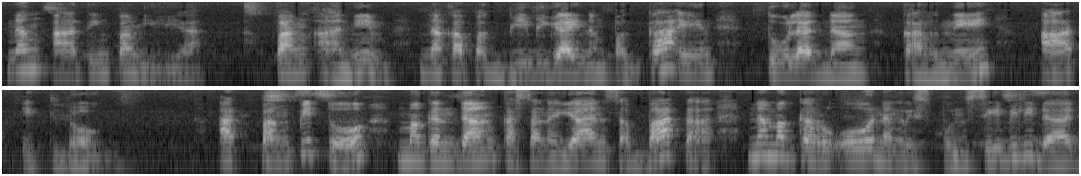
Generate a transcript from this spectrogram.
ng ating pamilya. Pang-anim, nakapagbibigay ng pagkain tulad ng karne at itlog. At pangpito, magandang kasanayan sa bata na magkaroon ng responsibilidad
